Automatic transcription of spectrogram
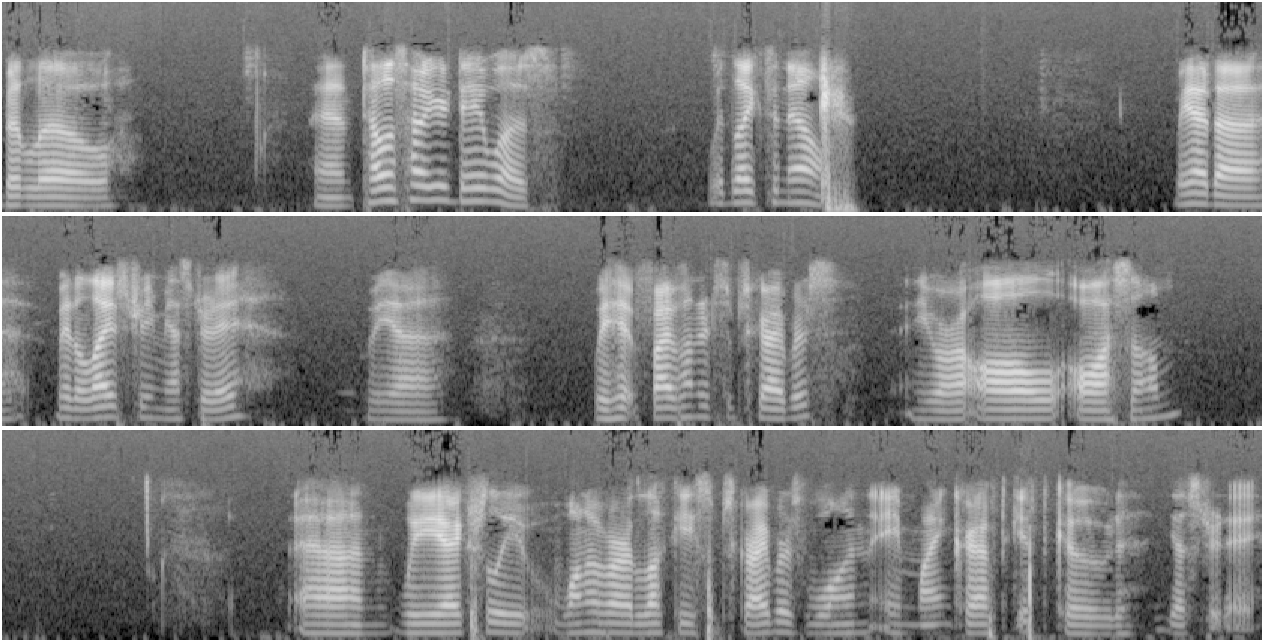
below and tell us how your day was. We'd like to know. We had a we had a live stream yesterday. We uh we hit 500 subscribers, and you are all awesome. And we actually one of our lucky subscribers won a Minecraft gift code yesterday.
